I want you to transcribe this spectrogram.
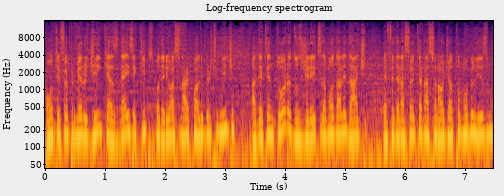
Ontem foi o primeiro dia em que as 10 equipes poderiam assinar com a Liberty Media, a detentora dos direitos da modalidade, e a Federação Internacional de Automobilismo.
